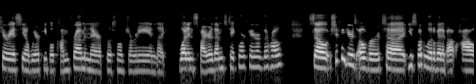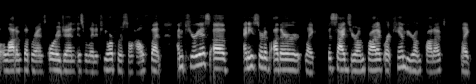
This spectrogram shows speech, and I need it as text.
curious you know where people come from in their personal journey and like what inspired them to take more care of their health. So, shifting gears over to you spoke a little bit about how a lot of the brand's origin is related to your personal health, but I'm curious of any sort of other, like, besides your own product, or it can be your own product, like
